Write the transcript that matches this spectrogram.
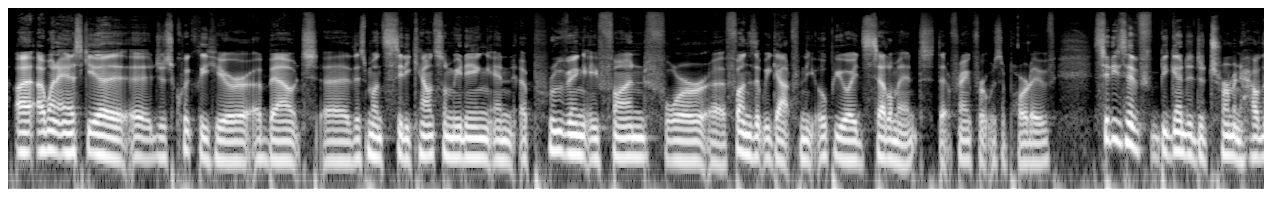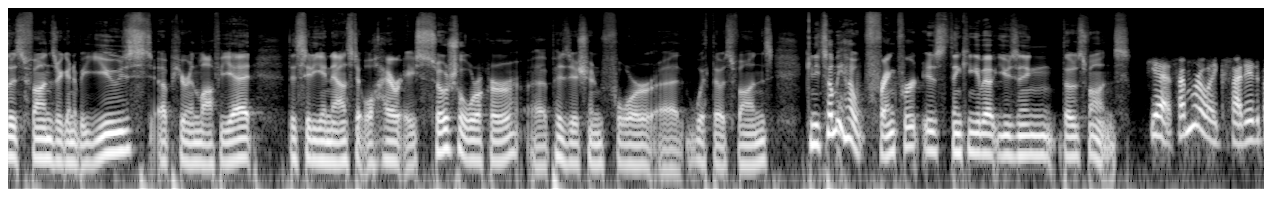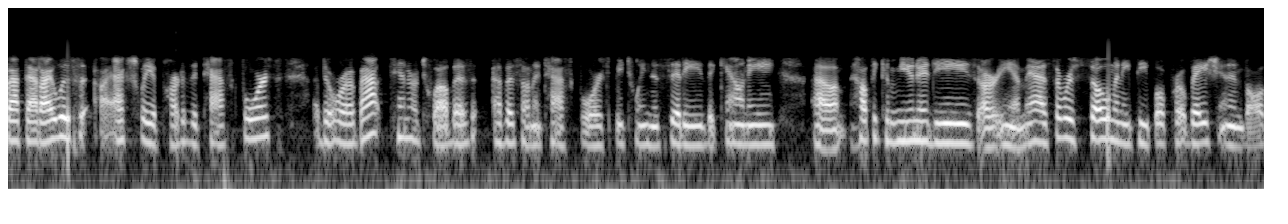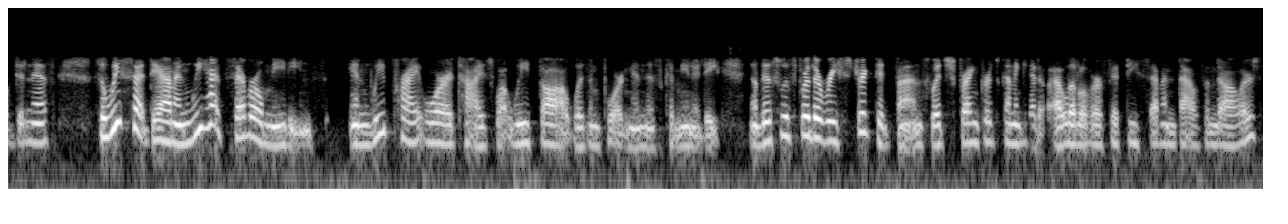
Uh, I want to ask you uh, just quickly here about uh, this month's city council meeting and approving a fund for uh, funds that we got from the opioid settlement that Frankfort was a part of. Cities have begun to determine how those funds are going to be used up here in Lafayette. The city announced it will hire a social worker uh, position for uh, with those funds. Can you tell me how Frankfort is thinking about using those funds? Yes, I'm really excited about that. I was actually a part of the task force. There were about 10 or 12 of us on a task force between the city, the county, uh, healthy communities, our EMS. There were so many people, probation involved in this. So we sat down and we had several meetings and we prioritized what we thought was important in this community. Now, this was for the restricted funds, which Frankfort's going to get a little over $57,000.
